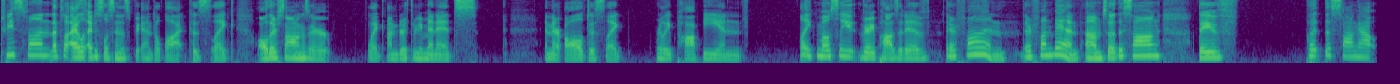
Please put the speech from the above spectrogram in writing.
Twee's fun. That's why I, I just listen to this band a lot because like all their songs are like under three minutes, and they're all just like really poppy and like mostly very positive. They're fun. They're a fun band. Um, so this song, they've put this song out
